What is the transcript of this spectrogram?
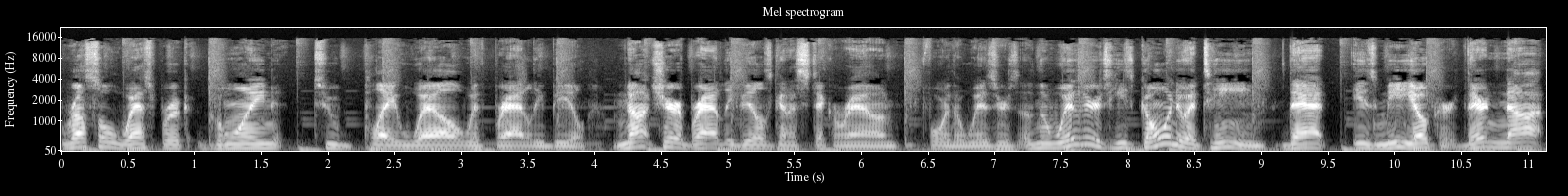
Russell Westbrook going to play well with Bradley Beal. Not sure if Bradley Beal is going to stick around for the Wizards. And the Wizards, he's going to a team that is mediocre. They're not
